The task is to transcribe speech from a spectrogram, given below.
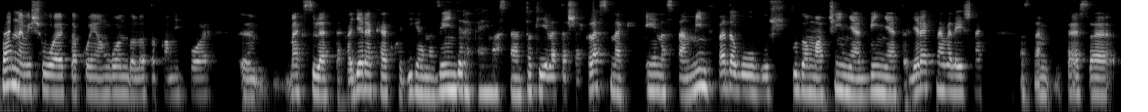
bennem is voltak olyan gondolatok, amikor megszülettek a gyerekek, hogy igen, az én gyerekeim aztán tökéletesek lesznek, én aztán mind pedagógus, tudom a csinyát, dinnyát a gyereknevelésnek, aztán persze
